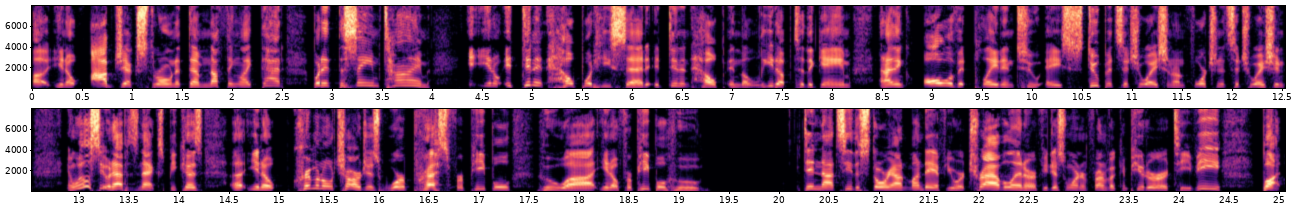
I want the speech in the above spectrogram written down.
uh, you know, objects thrown at them, nothing like that. But at the same time, you know, it didn't help what he said. It didn't help in the lead up to the game. And I think all of it played into a stupid situation, unfortunate situation. And we'll see what happens next because, uh, you know, criminal charges were pressed for people who, uh, you know, for people who did not see the story on Monday if you were traveling or if you just weren't in front of a computer or TV. But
